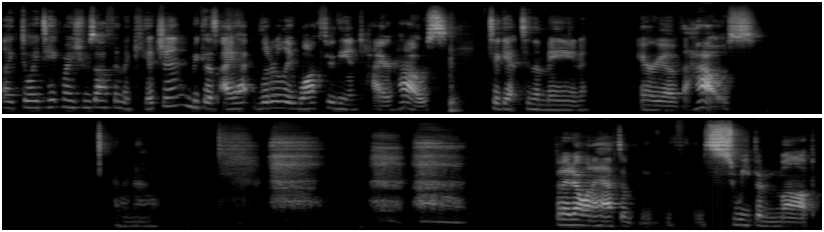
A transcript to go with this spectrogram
like do I take my shoes off in the kitchen because I literally walk through the entire house to get to the main area of the house. I don't know. but I don't want to have to sweep and mop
